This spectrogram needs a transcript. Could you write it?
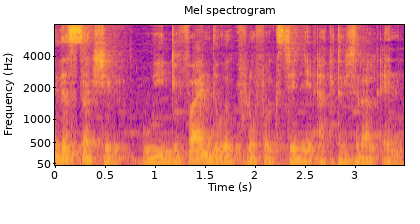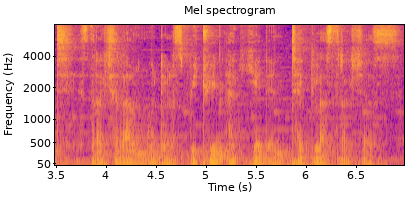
In this section, we define the workflow for exchanging architectural and structural models between ArchiCAD and Tekla structures.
